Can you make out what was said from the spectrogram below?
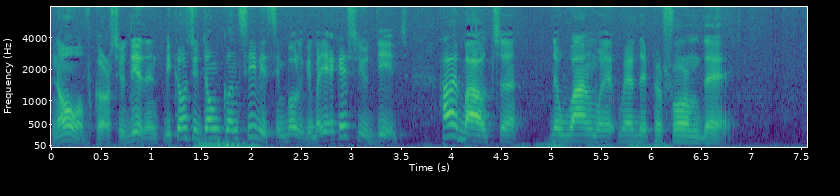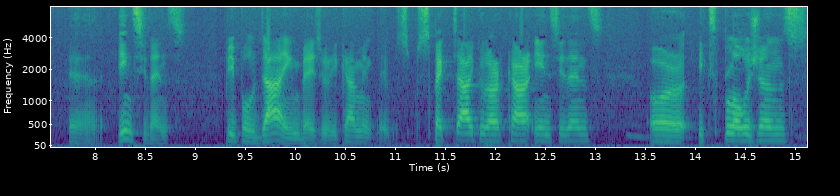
No, of course you didn't, because you don't conceive it symbolically. But I guess you did. How about uh, the one where, where they perform the uh, incidents? People dying, basically, coming uh, spectacular car incidents or explosions,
